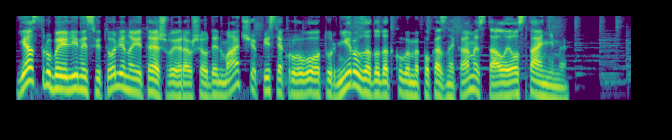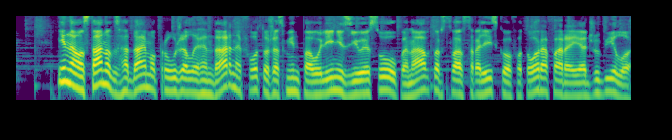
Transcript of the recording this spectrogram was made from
Яструби Еліни Світоліної, теж вигравши один матч, після кругового турніру за додатковими показниками стали останніми. І наостанок згадаємо про уже легендарне фото Жасмін Паоліні з US Open авторства австралійського фотографа Рея Джубіло.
